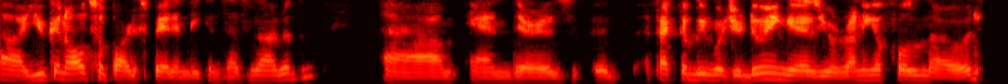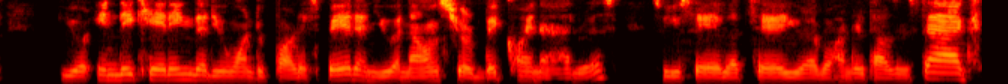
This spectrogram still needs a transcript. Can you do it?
uh, you can also participate in the consensus algorithm. Um, and there's effectively what you're doing is you're running a full node you're indicating that you want to participate and you announce your Bitcoin address. So you say, let's say you have 100,000 stacks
